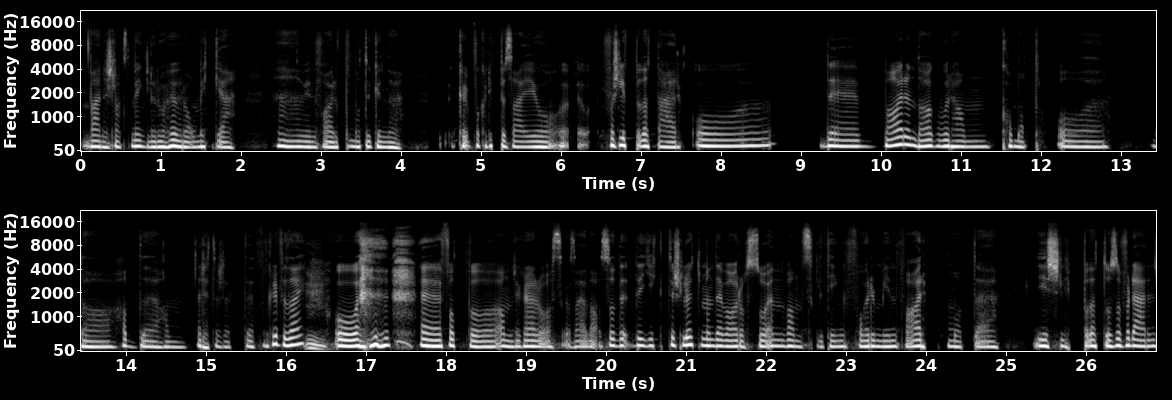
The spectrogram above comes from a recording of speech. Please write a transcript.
være en slags megler og høre om ikke min far på en måte kunne få klippe seg og, og få slippe dette her. Og det var en dag hvor han kom opp, og da hadde han rett og slett fått klippe seg mm. og fått på andre klær og vaska seg. da. Så det, det, gikk til slutt, men det var også en vanskelig ting for min far. på en måte gi slipp på dette også, for det er en,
